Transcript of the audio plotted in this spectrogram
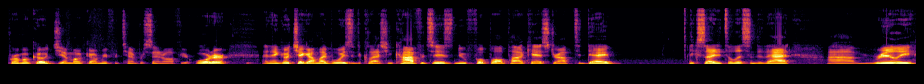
Promo code Jim Montgomery for 10% off your order. And then go check out my boys at the Clashing Conferences. New football podcast dropped today. Excited to listen to that. Uh, really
